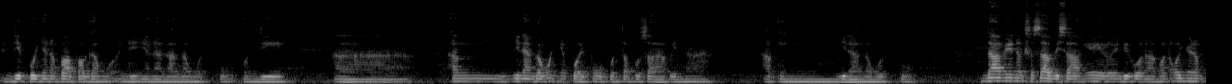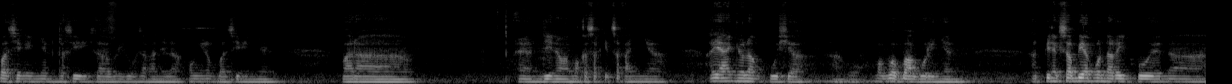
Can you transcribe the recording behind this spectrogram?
Hindi po niya napapagamot, hindi niya nagagamot po, kundi ah, ang ginagamot niya po ay pumupunta po sa akin na aking ginagamot po. Dami yung nagsasabi sa akin, pero hindi ko na, huwag nyo nang pansinin yan kasi sabi ko sa kanila, huwag nyo nang pansinin yan para hindi naman makasakit sa kanya. Hayaan nyo lang po siya. Ako, magbabago rin yan. At pinagsabihan ko na rin po yan na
